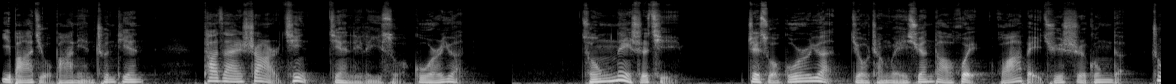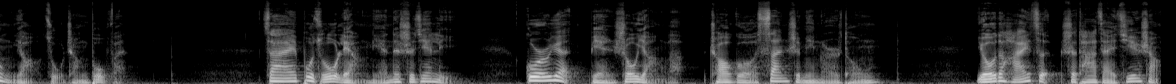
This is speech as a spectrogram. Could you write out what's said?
一八九八年春天。他在沙尔沁建立了一所孤儿院。从那时起，这所孤儿院就成为宣道会华北区事工的重要组成部分。在不足两年的时间里，孤儿院便收养了超过三十名儿童。有的孩子是他在街上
